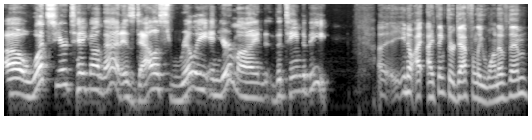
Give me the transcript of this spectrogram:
Uh, what's your take on that? Is Dallas really, in your mind, the team to beat? Uh, you know, I, I think they're definitely one of them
